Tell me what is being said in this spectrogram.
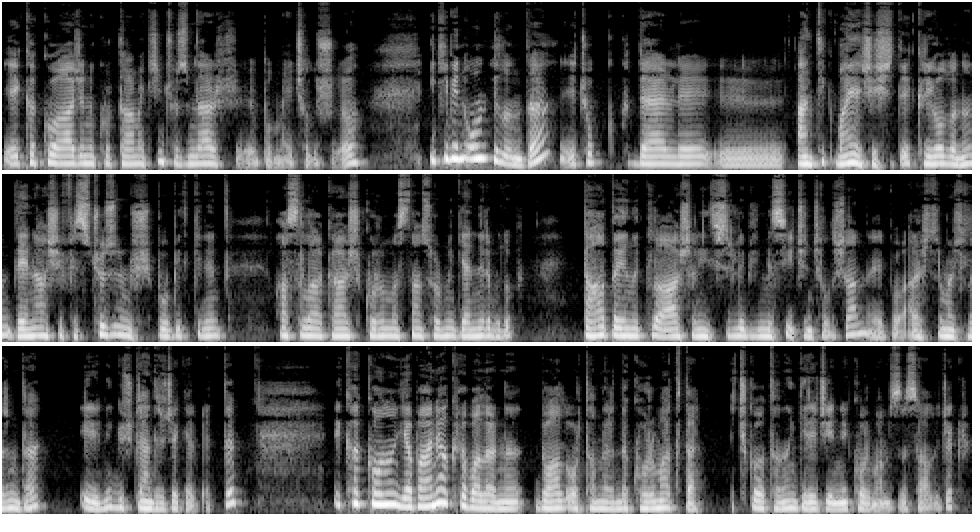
e, kakao ağacını kurtarmak için çözümler e, bulmaya çalışıyor. 2010 yılında çok değerli antik Maya çeşidi Criolla'nın DNA şifresi çözülmüş. Bu bitkinin hastalığa karşı korunmasından sorumlu genleri bulup daha dayanıklı ağaçların yetiştirilebilmesi için çalışan e, bu araştırmacıların da elini güçlendirecek elbette. E, kakaonun yabani akrabalarını doğal ortamlarında korumak da çikolatanın geleceğini korumamızı sağlayacak.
